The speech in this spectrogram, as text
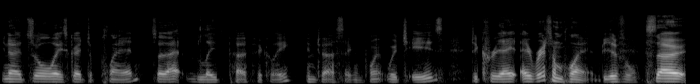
you know, it's always great to plan. So that leads perfectly into our second point, which is to create a written plan. Beautiful. So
